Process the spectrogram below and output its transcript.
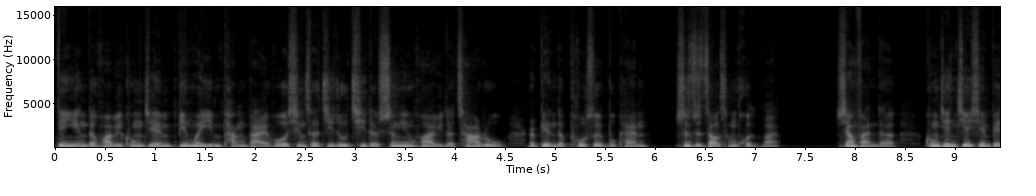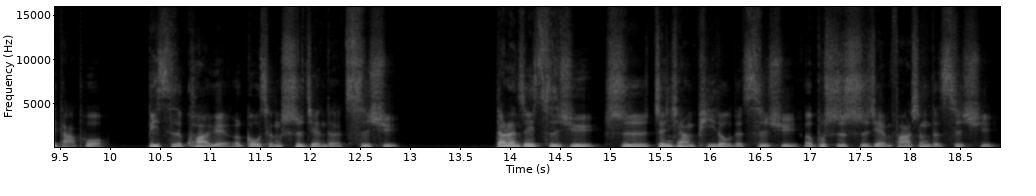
电影的话语空间并未因旁白或行车记录器的声音话语的插入而变得破碎不堪，甚至造成混乱。相反的，空间界限被打破。彼此跨越而构成事件的次序，当然，这些次序是真相披露的次序，而不是事件发生的次序。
